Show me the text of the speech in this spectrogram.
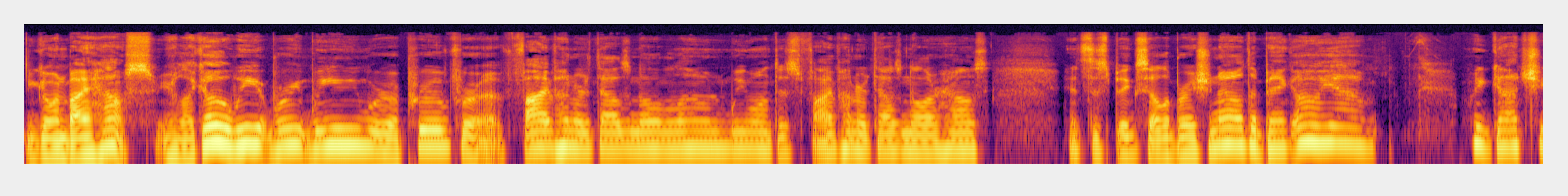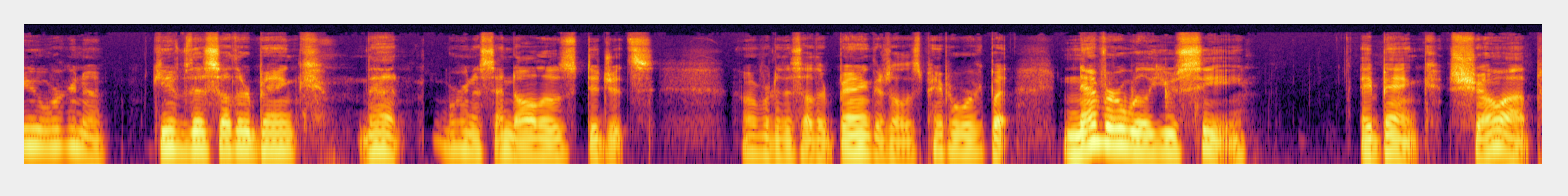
you go and buy a house. You're like, oh, we we we were approved for a five hundred thousand dollar loan. We want this five hundred thousand dollar house. It's this big celebration. Oh, the bank. Oh yeah, we got you. We're gonna give this other bank that. We're gonna send all those digits over to this other bank. There's all this paperwork, but never will you see a bank show up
